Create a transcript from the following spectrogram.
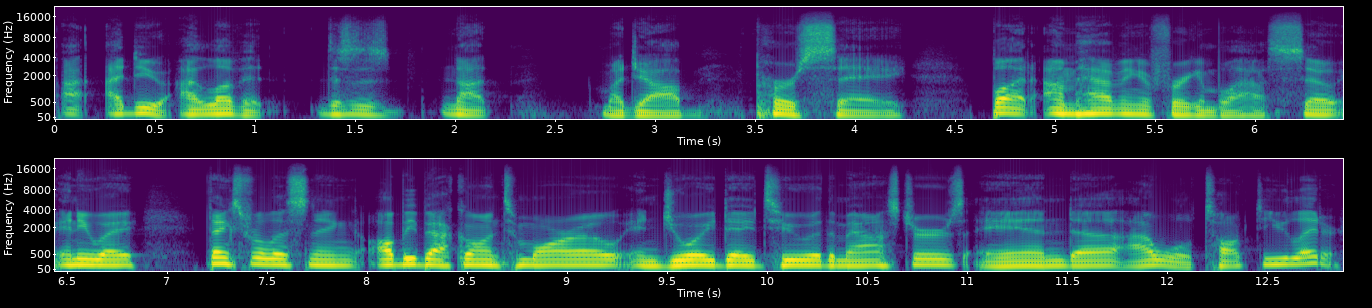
I, I do. I love it. This is not my job per se, but I'm having a friggin' blast. So, anyway, thanks for listening. I'll be back on tomorrow. Enjoy day two of the Masters, and uh, I will talk to you later.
